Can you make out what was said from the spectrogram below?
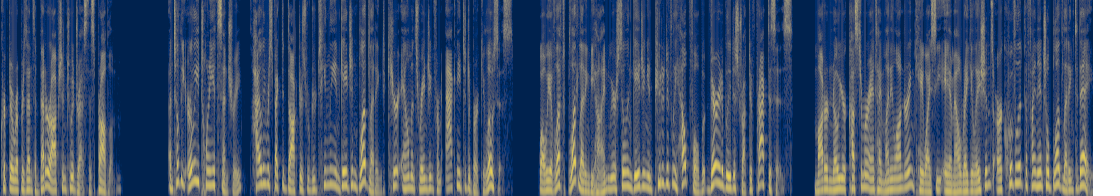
Crypto represents a better option to address this problem. Until the early 20th century, highly respected doctors would routinely engage in bloodletting to cure ailments ranging from acne to tuberculosis. While we have left bloodletting behind, we are still engaging in putatively helpful but veritably destructive practices. Modern Know Your Customer anti money laundering KYC AML regulations are equivalent to financial bloodletting today.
